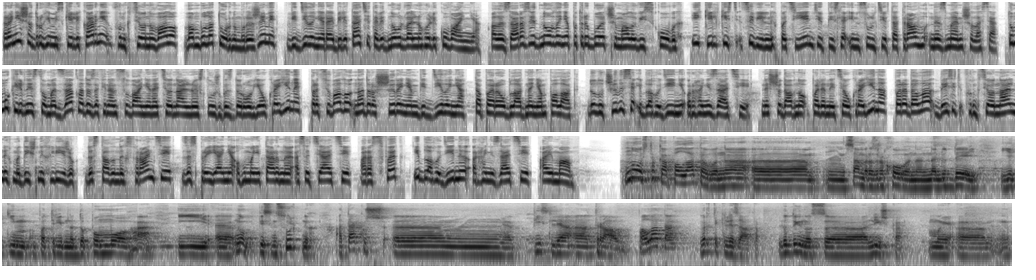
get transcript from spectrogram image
Раніше в другій міській лікарні функціонувало в амбулаторному режимі відділення реабілітації та відновлювального лікування. Але зараз відновлення потребує чимало військових, і кількість цивільних пацієнтів після інсультів та травм не зменшилася. Тому керівництво медзакладу за фінансування Національної служби здоров'я України працювало над розширенням відділення та переобладнанням палат. Долучилися і благодійні організації. Нещодавно Паляниця Україна передала 10 функціональних медичних ліжок, доставлених з Франції за сприяння гуманітарної асоціації Арасфек і благодійної організації Айма. Ну, ось така палата, вона е, саме розрахована на людей, яким потрібна допомога і е, ну, пісінсультних, а також е, після е, травм. Палата вертикалізатор. Людину з е, ліжка ми е,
